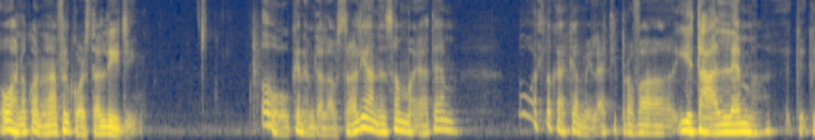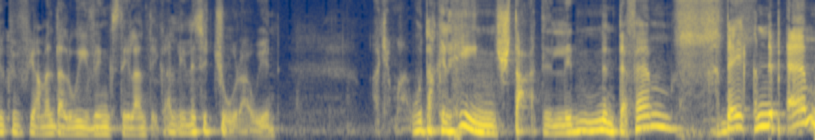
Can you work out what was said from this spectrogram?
u aħna konna fil-kors tal-liġi. U kien hemm dal-Awstraljan insomma jgħatem Għat l-ok kemm il qed jipprova jitgħallem kif jagħmel dal-weaving stil antik għalli li siċċura u jien. U dak il-ħin xtaqt li nintefem, ħdejk nibqem,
